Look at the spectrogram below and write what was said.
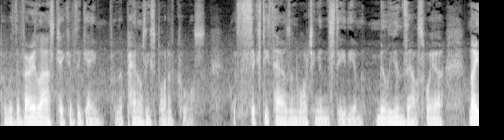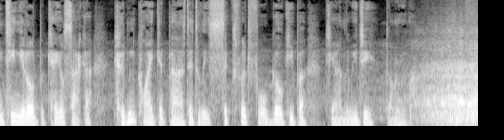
But with the very last kick of the game, from the penalty spot, of course, with 60,000 watching in the stadium, millions elsewhere, 19 year old Bukayo Saka couldn't quite get past Italy's 6 foot 4 goalkeeper Gianluigi Donnarumma.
